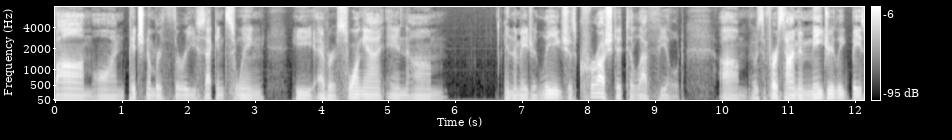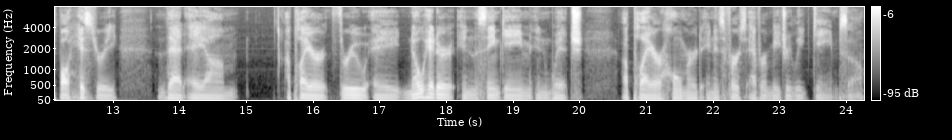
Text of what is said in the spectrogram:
bomb on pitch number three, second swing he ever swung at in um, in the major leagues, just crushed it to left field. Um, it was the first time in Major League Baseball history that a um, a player threw a no hitter in the same game in which a player homered in his first ever major league game. So,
